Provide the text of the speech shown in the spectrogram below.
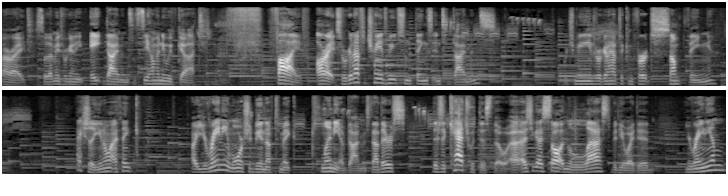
Alright, so that means we're going to need eight diamonds. Let's see how many we've got. Five. Alright, so we're going to have to transmute some things into diamonds. Which means we're going to have to convert something. Actually, you know what? I think our uranium ore should be enough to make plenty of diamonds. Now, there's there's a catch with this, though. Uh, as you guys saw in the last video I did, uranium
